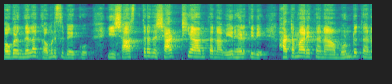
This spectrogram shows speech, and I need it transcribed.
ಅವುಗಳನ್ನೆಲ್ಲ ಗಮನಿಸಬೇಕು. ಈ ಶಾಸ್ತ್ರದ ಶಾಠ್ಯ ಅಂತ ನಾವೇನು ಹೇಳ್ತೀವಿ? ಹಠಮಾರಿತನ, ಮೊಂಡುತನ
